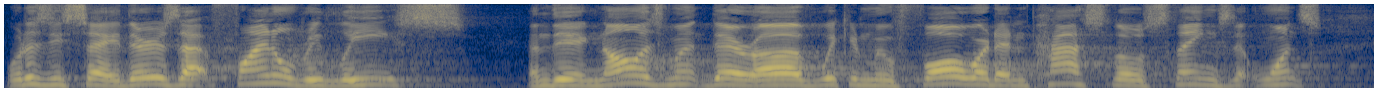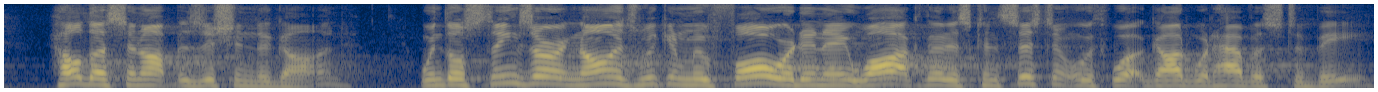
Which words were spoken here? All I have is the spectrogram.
What does he say? There is that final release and the acknowledgement thereof, we can move forward and past those things that once held us in opposition to God. When those things are acknowledged, we can move forward in a walk that is consistent with what God would have us to be.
